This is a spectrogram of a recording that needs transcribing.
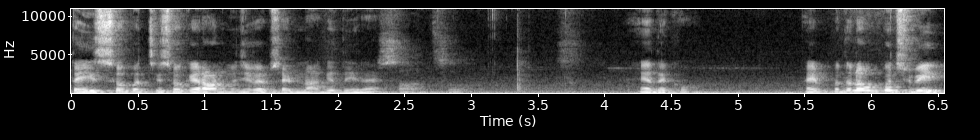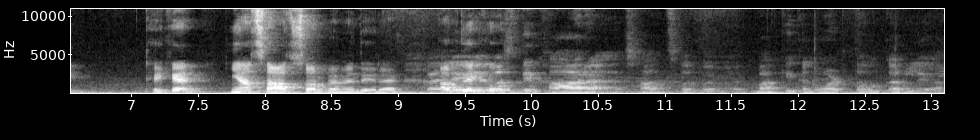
तेईस सौ पच्चीस सौ के अराउंड मुझे वेबसाइट बना के दे रहा है। सात सौ। ये देखो। नहीं मतलब कुछ भी ठीक है? यहाँ सात सौ रुपये में दे रहा है। अब देखो। बस दिखा रहा है सात सौ रुपये में बाकी कन्वर्ट तो वो कर लेगा।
